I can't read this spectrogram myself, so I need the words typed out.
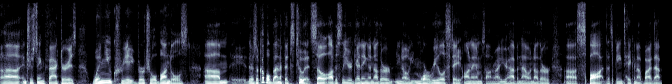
uh, interesting factor is when you create virtual bundles um, there's a couple benefits to it. So obviously you're getting another you know more real estate on Amazon right? You're having now another uh, spot that's being taken up by that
